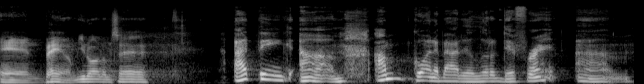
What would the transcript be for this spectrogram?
and bam, you know what I'm saying? I think um, I'm going about it a little different. Um,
